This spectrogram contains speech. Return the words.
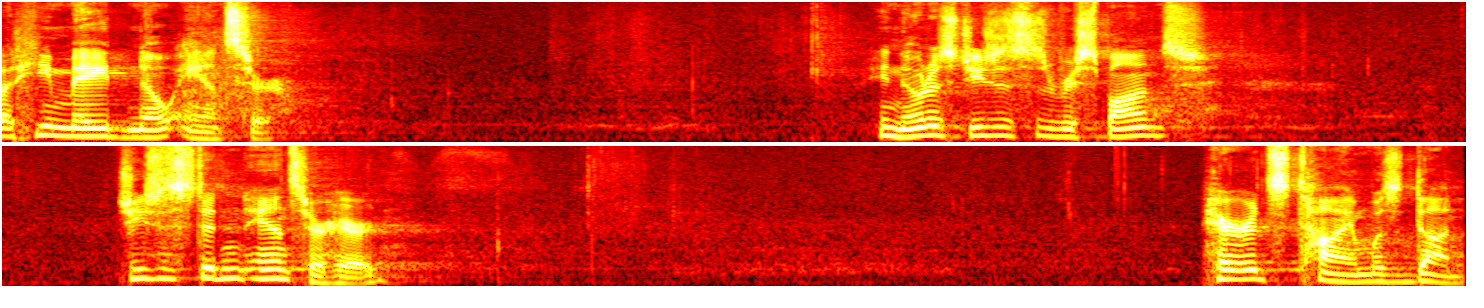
but he made no answer. You notice Jesus' response? Jesus didn't answer Herod. Herod's time was done.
